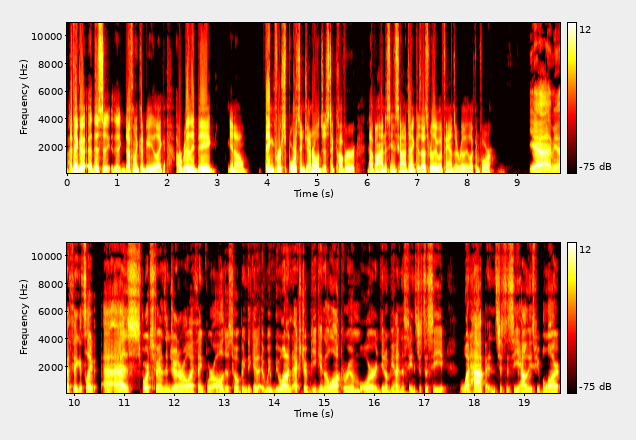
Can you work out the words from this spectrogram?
i think uh, this definitely could be like a really big you know thing for sports in general just to cover that behind the scenes content because that's really what fans are really looking for yeah, I mean, I think it's like as sports fans in general, I think we're all just hoping to get it. We we want an extra peek in the locker room or you know behind the scenes just to see what happens, just to see how these people are.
